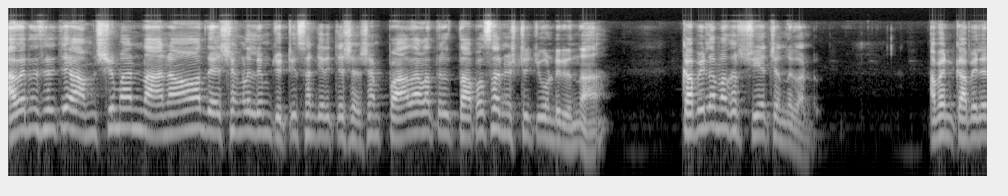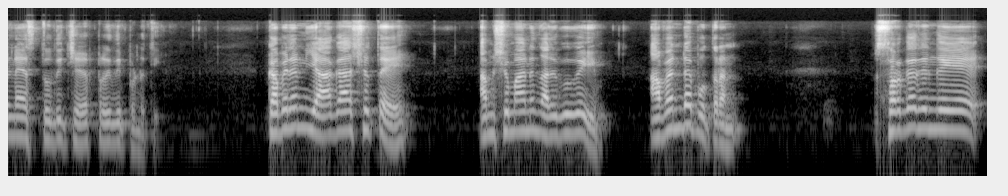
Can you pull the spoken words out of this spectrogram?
അതനുസരിച്ച് അംശുമാൻ നാനാ ദേശങ്ങളിലും ചുറ്റി സഞ്ചരിച്ച ശേഷം പാതാളത്തിൽ തപസ് അനുഷ്ഠിച്ചുകൊണ്ടിരുന്ന കപില മഹർഷിയെ ചെന്ന് കണ്ടു. അവൻ കപിലനെ സ്തുതിച്ച് പ്രീതിപ്പെടുത്തി. കപിലൻ യാകാശത്തെ അംശുമാന് നൽകുകയും അവന്റെ പുത്രൻ സ്വർഗഗംഗയെ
